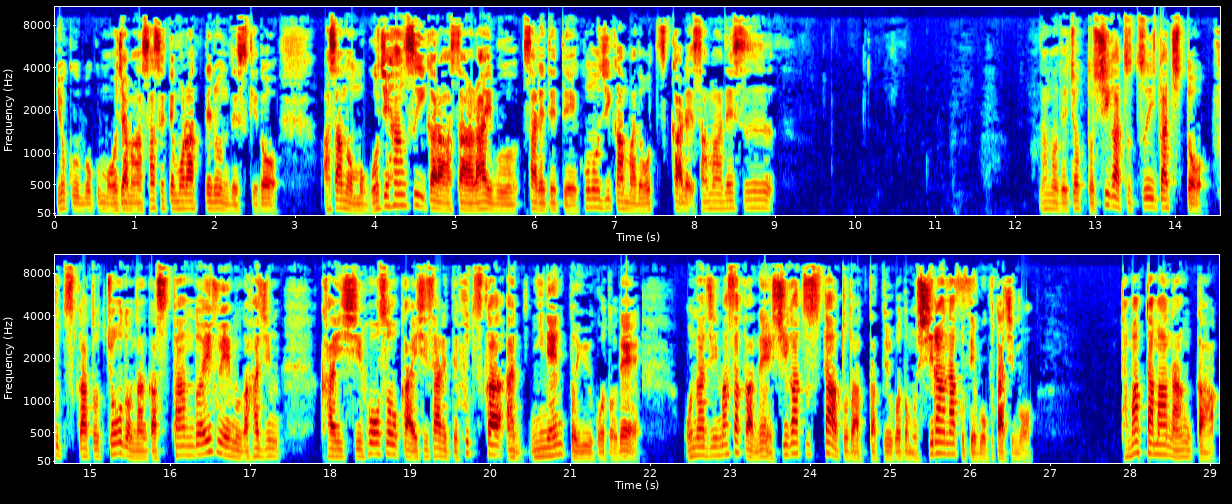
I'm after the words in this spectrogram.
よく僕もお邪魔させてもらってるんですけど、朝のもう5時半過ぎから朝ライブされてて、この時間までお疲れ様です。なのでちょっと4月1日と2日とちょうどなんかスタンド FM が始め、開始、放送開始されて2日、あ、2年ということで、同じまさかね、4月スタートだったっていうことも知らなくて僕たちも。たまたまなんか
